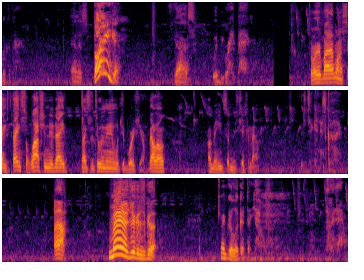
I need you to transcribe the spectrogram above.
Look at that. And it's banging. Guys, we'll be right back. So everybody, I want to say thanks for watching today. Thanks for tuning in with your boy Chef Vello. I've been eating some of this chicken now. This chicken is good. Ah, man, that chicken is good. Take a good look at that, y'all. Look at that.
